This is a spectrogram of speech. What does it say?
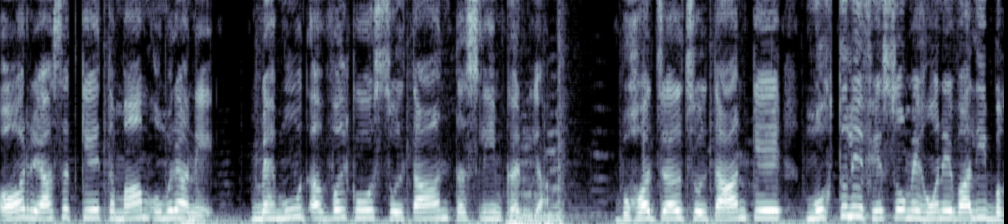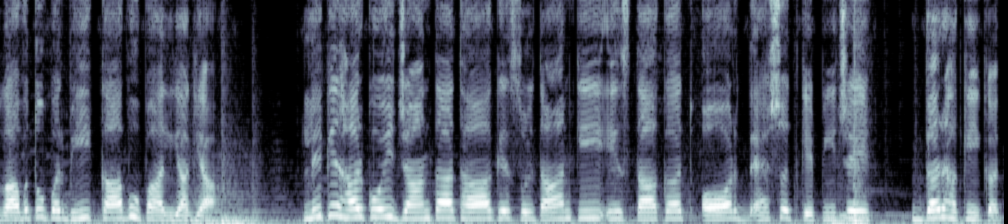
और रियासत के तमाम उमरा ने महमूद अव्वल को सुल्तान तस्लीम कर लिया। बहुत जल्द सुल्तान के मुख्तलिफ़ हिस्सों में होने वाली बगावतों पर भी काबू पा लिया गया। लेकिन हर कोई जानता था कि सुल्तान की इस ताकत और दहशत के पीछे दर हकीकत,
